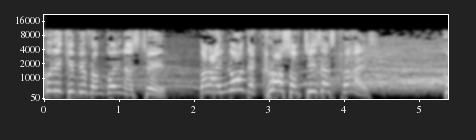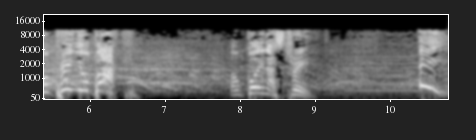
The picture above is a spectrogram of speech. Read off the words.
couldn't keep you from going astray. But I know the cross of Jesus Christ could bring you back from going astray. Hey!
